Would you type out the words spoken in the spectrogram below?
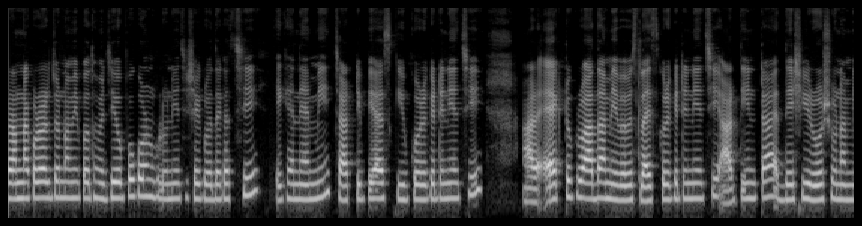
রান্না করার জন্য আমি প্রথমে যে উপকরণগুলো নিয়েছি সেগুলো দেখাচ্ছি। এখানে আমি চারটি পেঁয়াজ কিউব করে কেটে নিয়েছি। আর এক টুকরো আদা আমি এভাবে স্লাইস করে কেটে নিয়েছি। আর তিনটা দেশি রসুন আমি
